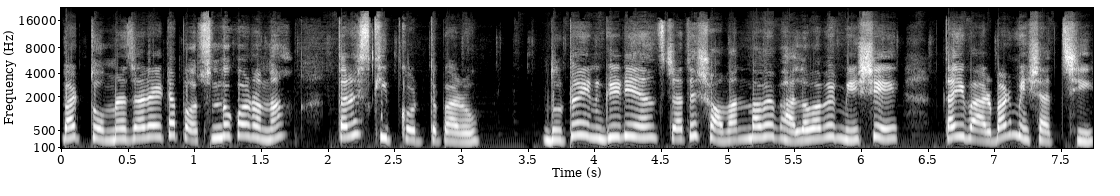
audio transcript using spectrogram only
বাট তোমরা যারা এটা পছন্দ করো না, তারা স্কিপ করতে পারো। দুটো ইনগ্রিডিয়েন্টস যাতে সমানভাবে ভালোভাবে মেশে, তাই বারবার মেশাচ্ছি।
